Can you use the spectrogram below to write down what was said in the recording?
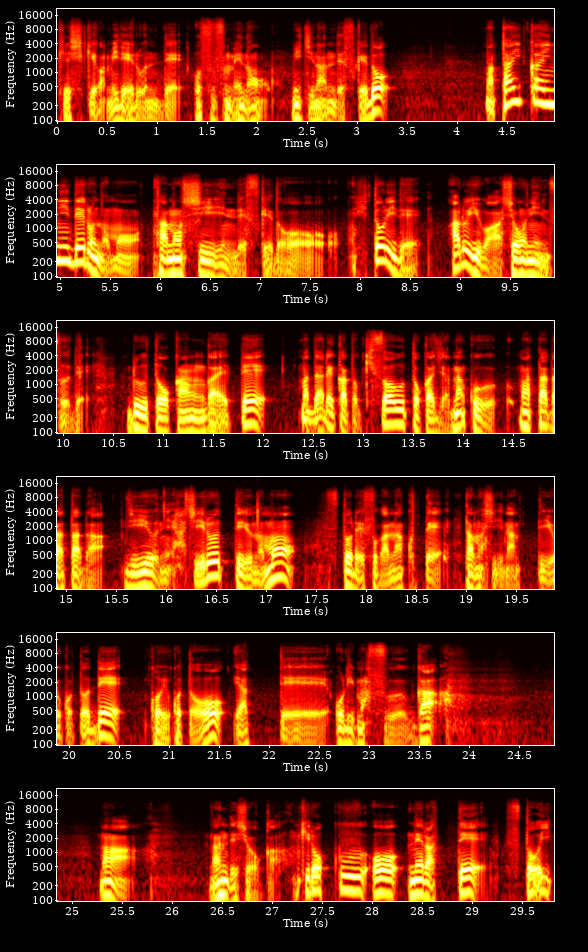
景色が見れるんでおすすめの道なんですけどまあ、大会に出るのも楽しいんですけど、1人で、あるいは少人数でルートを考えて、まあ、誰かと競うとかじゃなく、まあ、ただただ自由に走るっていうのもストレスがなくて楽しいなっていうことで、こういうことをやっておりますが、まあ、何でしょうか、記録を狙ってストイッ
